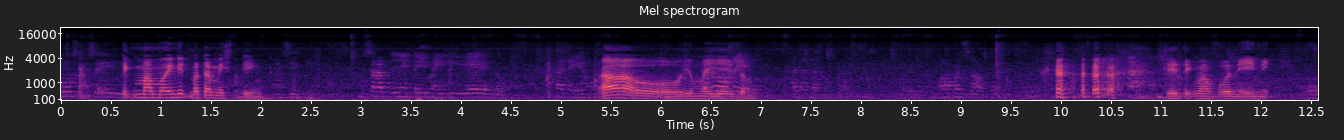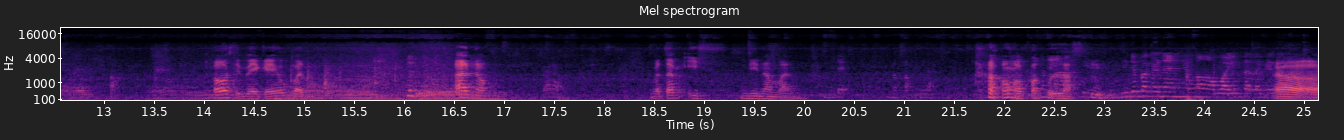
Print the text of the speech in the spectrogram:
bossing sa iyo. Tikman mo, init matamis din. Ah, sige. Masarap din ito yung may yelo. Ano yung... Ah, oo, oo, yung may Ano, yelo. Ano naman? Okay sa ako. Titikman po ni Ini. Oh, si Bekay Hubad. ano? Matamis. Hindi naman. Mapakla. Mapakla. Hindi ba ganun yung mga wine talaga? Oo,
